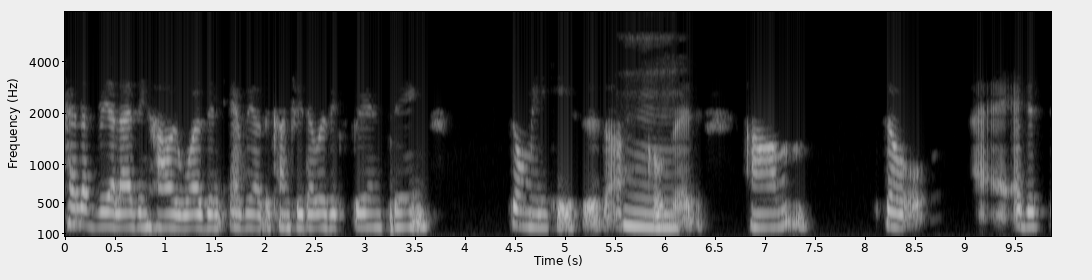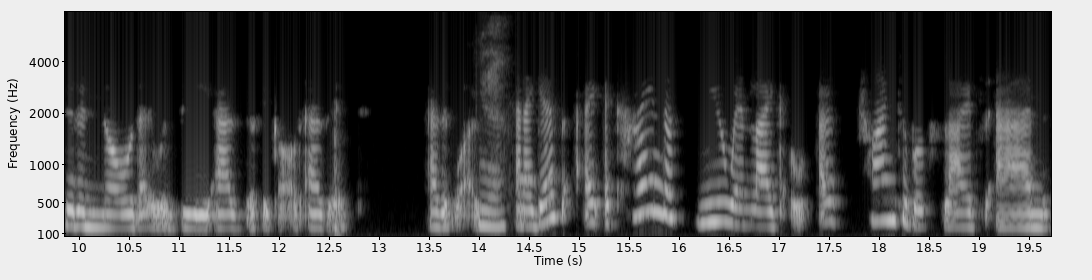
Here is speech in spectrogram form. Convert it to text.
kind of realizing how it was in every other country that was experiencing so many cases of mm. COVID. Um, so I, I just didn't know that it would be as difficult as it as it was. Yeah. And I guess I, I kind of knew when like I was trying to book flights and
